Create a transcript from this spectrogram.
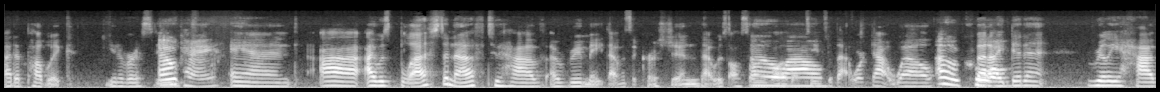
a at a public university. Okay. And uh, I was blessed enough to have a roommate that was a Christian that was also on the Oh, volleyball wow. team, so that worked out well Oh, cool. but I didn't really have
